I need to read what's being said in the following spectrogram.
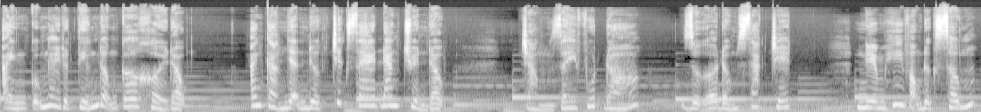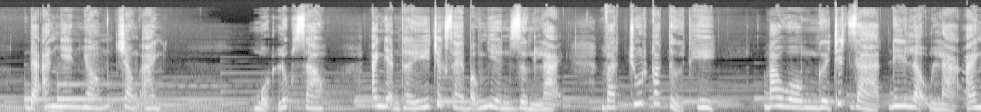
anh cũng nghe được tiếng động cơ khởi động. Anh cảm nhận được chiếc xe đang chuyển động. Trong giây phút đó, giữa đống xác chết, niềm hy vọng được sống đã nhen nhóm trong anh. Một lúc sau, anh nhận thấy chiếc xe bỗng nhiên dừng lại và chút các tử thi, bao gồm người chết giả đi lậu là anh,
